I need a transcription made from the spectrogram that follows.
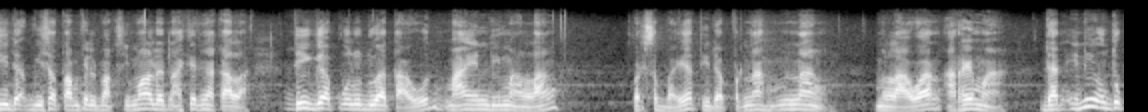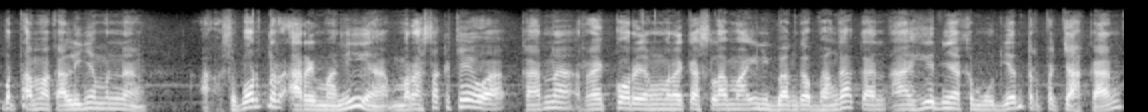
tidak bisa tampil maksimal dan akhirnya kalah. Hmm. 32 tahun main di Malang, persebaya tidak pernah menang melawan Arema dan ini untuk pertama kalinya menang. Supporter Aremania merasa kecewa karena rekor yang mereka selama ini bangga-banggakan akhirnya kemudian terpecahkan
